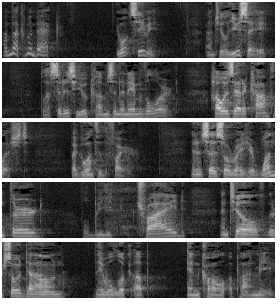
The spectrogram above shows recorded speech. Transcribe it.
I'm not coming back. You won't see me until you say, Blessed is he who comes in the name of the Lord. How is that accomplished? By going through the fire. And it says so right here one third will be tried until they're so down they will look up and call upon me.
